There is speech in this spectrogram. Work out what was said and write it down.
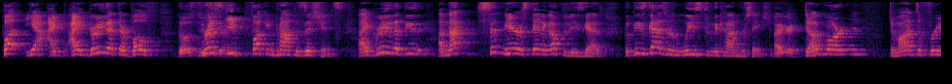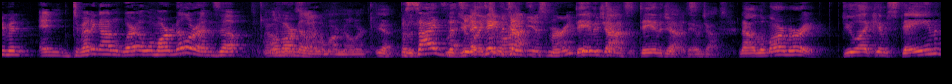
But yeah, I, I agree that they're both Those risky fucking propositions. I agree that these. I'm not sitting here standing up for these guys, but these guys are at least in the conversation. I agree. Doug Martin, Devonta Freeman, and depending on where Lamar Miller ends up, Lamar gonna say Miller. Lamar Miller. Yeah. Besides that, Would you and like David Lamar- Johnson. Latavius Murray. David, David Johnson. Johnson. David Yeah, Johnson. David Johnson. Now Lamar Murray. Do you like him staying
